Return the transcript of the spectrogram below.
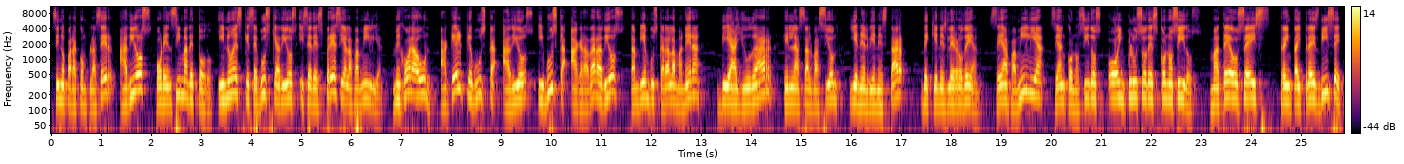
sino para complacer a Dios por encima de todo. Y no es que se busque a Dios y se desprecie a la familia. Mejor aún, aquel que busca a Dios y busca agradar a Dios, también buscará la manera de ayudar en la salvación y en el bienestar de quienes le rodean, sea familia, sean conocidos o incluso desconocidos. Mateo 6, 33 dice,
